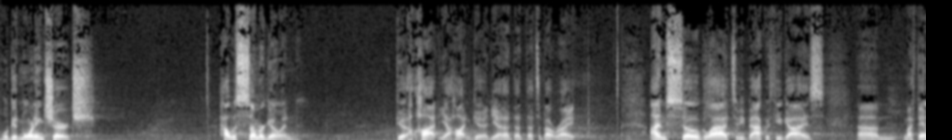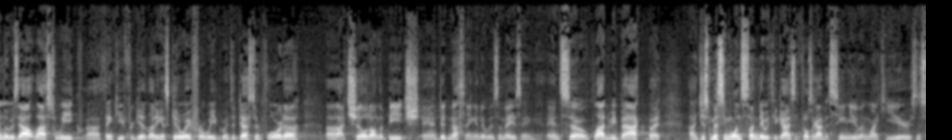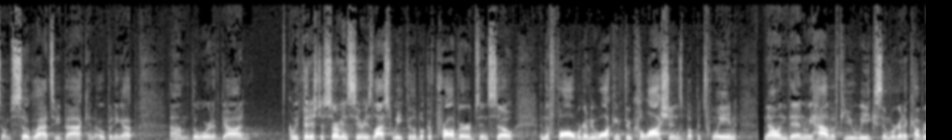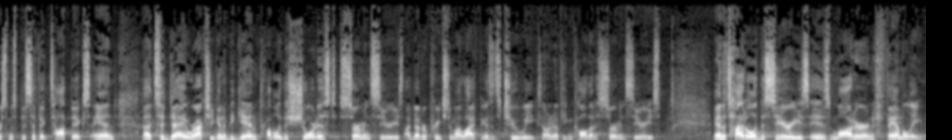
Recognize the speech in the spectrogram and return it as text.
Well, good morning, church. How was summer going? Good, hot, yeah, hot and good. Yeah, that, that, that's about right. I'm so glad to be back with you guys. Um, my family was out last week. Uh, thank you for get, letting us get away for a week. We went to Destin, Florida. Uh, I chilled on the beach and did nothing, and it was amazing. And so glad to be back, but uh, just missing one Sunday with you guys, it feels like I haven't seen you in like years. And so I'm so glad to be back and opening up um, the Word of God. We finished a sermon series last week through the book of Proverbs. And so in the fall, we're going to be walking through Colossians. But between now and then, we have a few weeks and we're going to cover some specific topics. And uh, today, we're actually going to begin probably the shortest sermon series I've ever preached in my life because it's two weeks. I don't know if you can call that a sermon series. And the title of the series is Modern Family.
